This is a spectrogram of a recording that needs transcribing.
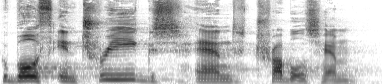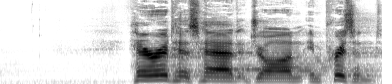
who both intrigues and troubles him. Herod has had John imprisoned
